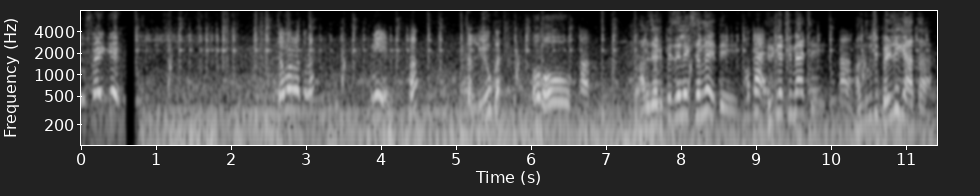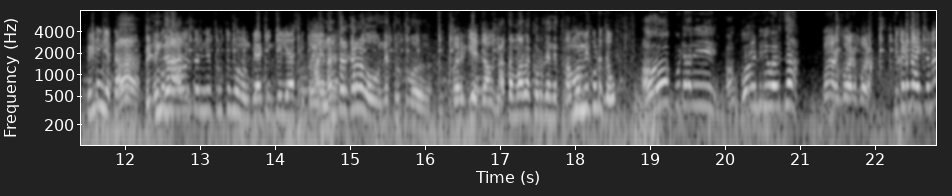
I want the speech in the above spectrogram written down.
तू साईक घे. जमल ना तुला? मी? हा? चल येऊ का? हो भाऊ. हा. अरे झडपीचं इलेक्शन नाही ते. मग काय? क्रिकेटची मॅच आहे. हा. आणि तुमची फिल्डिंग आहे आता. फिल्डिंग आहे का? हा, fielding मग करा. गावाचं नेतृत्व म्हणून बॅटिंग केली असती आणि पहिले नंतर करा ना भाऊ नेतृत्व. बरं घे जाऊ दे. आता मला करू द्या हा, नेतृत्व मग मी कुठे जाऊ? अहो पुढारी. बाउंड्रीवर जा. बर बर बर. तिकडे जायचं ना?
